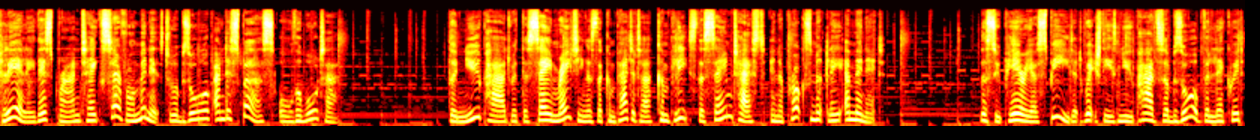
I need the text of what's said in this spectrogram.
Clearly, this brand takes several minutes to absorb and disperse all the water. The new pad with the same rating as the competitor completes the same test in approximately a minute. The superior speed at which these new pads absorb the liquid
